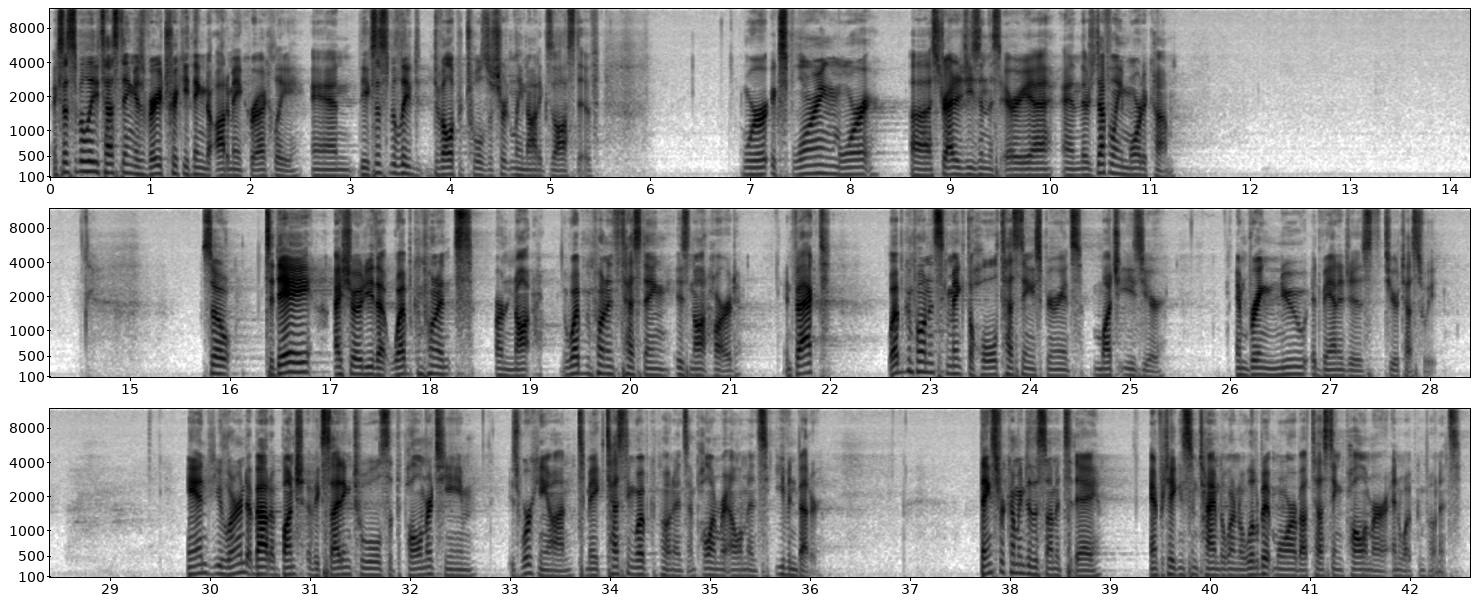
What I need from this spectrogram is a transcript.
Accessibility testing is a very tricky thing to automate correctly, and the accessibility developer tools are certainly not exhaustive. We're exploring more uh, strategies in this area, and there's definitely more to come. So today, I showed you that web components are not, web components testing is not hard. In fact, web components can make the whole testing experience much easier and bring new advantages to your test suite. And you learned about a bunch of exciting tools that the Polymer team is working on to make testing web components and Polymer elements even better. Thanks for coming to the summit today and for taking some time to learn a little bit more about testing Polymer and web components.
